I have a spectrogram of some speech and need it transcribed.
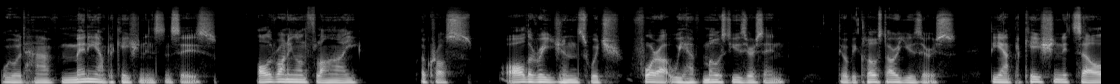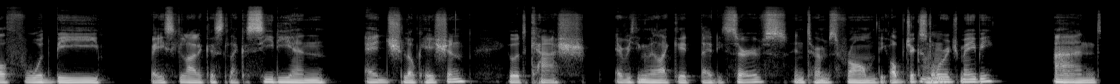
we would have many application instances all running on fly across all the regions which for our, we have most users in? They will be close to our users. The application itself would be basically like a, like a CDN edge location. It would cache everything that like it that it serves in terms from the object mm-hmm. storage maybe, and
